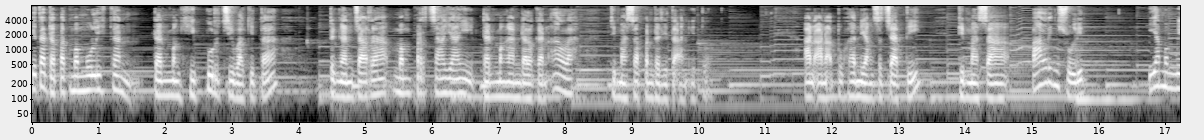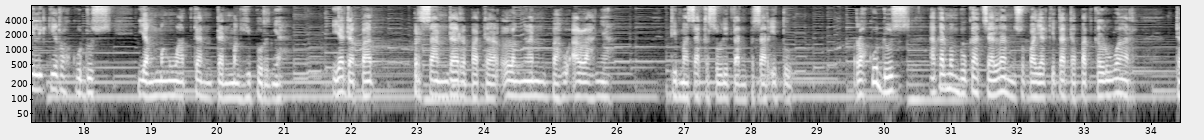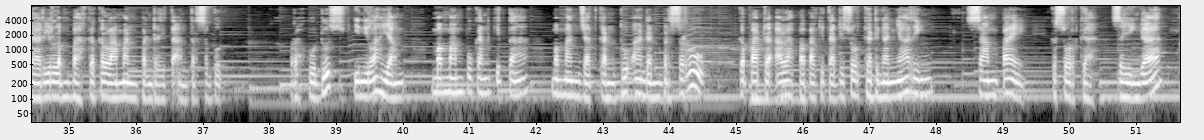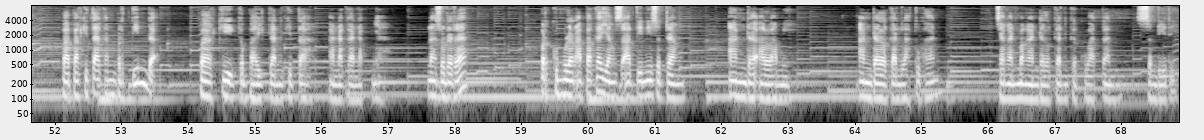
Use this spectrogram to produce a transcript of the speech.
kita dapat memulihkan dan menghibur jiwa kita dengan cara mempercayai dan mengandalkan Allah di masa penderitaan itu. Anak-anak Tuhan yang sejati di masa paling sulit, ia memiliki Roh Kudus yang menguatkan dan menghiburnya. Ia dapat bersandar pada lengan bahu Allahnya di masa kesulitan besar itu. Roh Kudus akan membuka jalan supaya kita dapat keluar dari lembah kekelaman penderitaan tersebut. Roh Kudus inilah yang memampukan kita memanjatkan doa dan berseru kepada Allah Bapa kita di surga dengan nyaring sampai ke surga sehingga Bapa kita akan bertindak bagi kebaikan kita anak-anaknya. Nah saudara, pergumulan apakah yang saat ini sedang Anda alami. Andalkanlah Tuhan, jangan mengandalkan kekuatan sendiri.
